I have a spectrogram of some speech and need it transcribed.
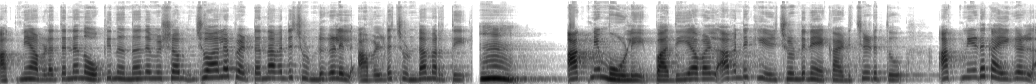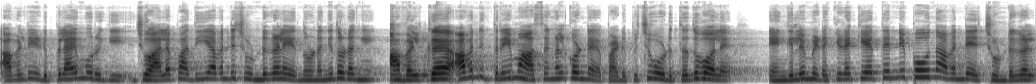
അഗ്നി അവളെ തന്നെ നോക്കി നിന്ന നിമിഷം ജ്വാല പെട്ടെന്ന് അവന്റെ ചുണ്ടുകളിൽ അവളുടെ ചുണ്ടമർത്തി. അഗ്നി മൂളി. പതിയെ അവൾ അവന്റെ കീഴ്ചുണ്ടിനെ കടിച്ചെടുത്തു. അഗ്നിയുടെ കൈകൾ അവളുടെ ഇടുപ്പിലായി മുറുകി. ജ്വാല പതിയെ അവന്റെ ചുണ്ടുകളെ നുണഞ്ഞു തുടങ്ങി. അവൾക്ക് അവൻ ഇത്രയും മാസങ്ങൾ കൊണ്ട് പഠിപ്പിച്ചു കൊടുത്തതുപോലെ എങ്കിലും ഇടയ്ക്കിടയ്ക്ക് തെന്നിപ്പോകുന്ന അവന്റെ ചുണ്ടുകൾ.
